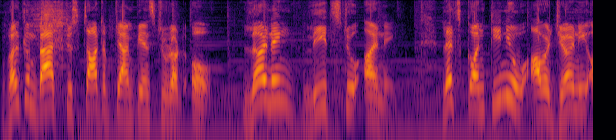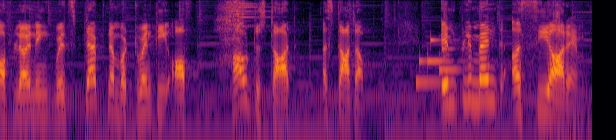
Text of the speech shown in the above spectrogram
Welcome back to Startup Champions 2.0. Learning leads to earning. Let's continue our journey of learning with step number 20 of how to start a startup. Implement a CRM.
